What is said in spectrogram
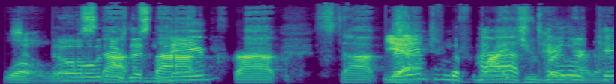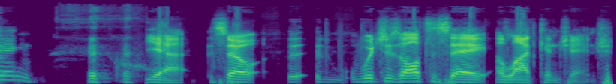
Whoa, so, whoa oh, stop, stop, name, stop, stop. Yeah. Name from the past, Taylor King. yeah. So, uh, which is all to say, a lot can change.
